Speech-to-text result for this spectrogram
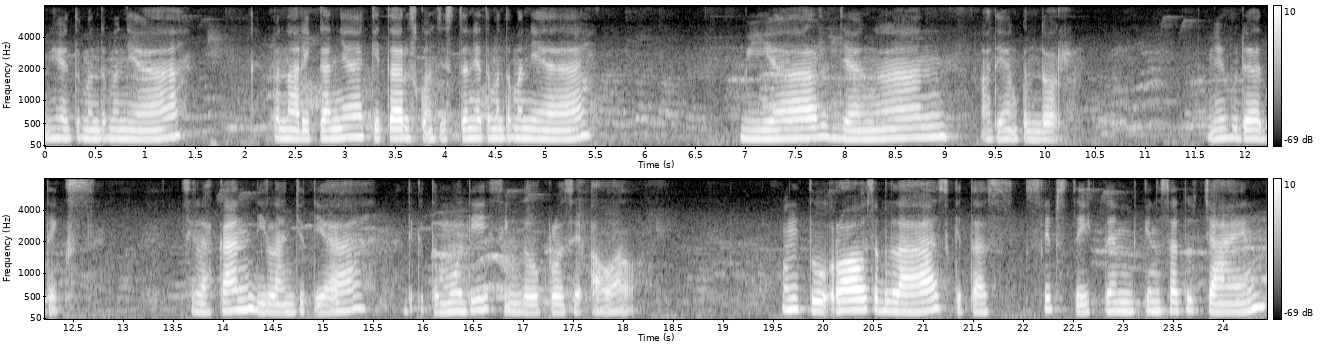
ini ya teman-teman ya. Penarikannya kita harus konsisten ya teman-teman ya biar jangan ada yang kendor. Ini udah dex. Silahkan dilanjut ya. Nanti ketemu di single crochet awal. Untuk row 11 kita slip stitch dan bikin satu chain.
